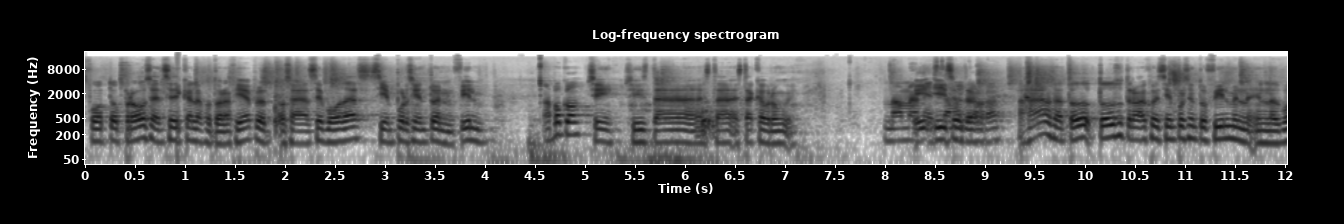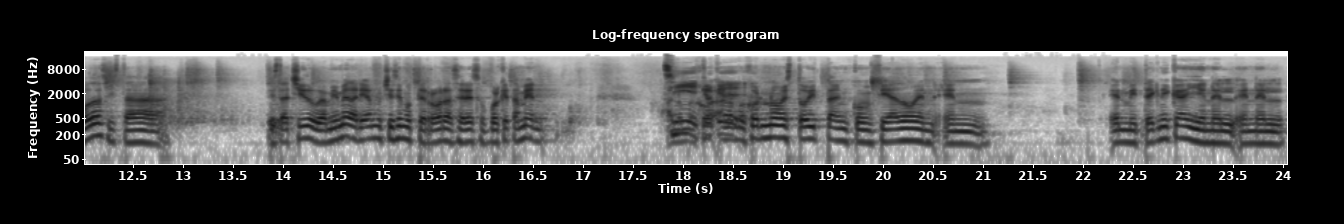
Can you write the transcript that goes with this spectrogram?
foto pro, o sea, él se dedica a la fotografía, pero, o sea, hace bodas 100% en film. ¿A poco? Sí, sí, está, está, está cabrón, güey. No mames, Y- está muy cabrón. Ajá, o sea, todo, todo su trabajo es 100% film en, en las bodas y está... Está chido, güey. A mí me daría muchísimo terror hacer eso. Porque también... A Sí, lo mejor, creo que- A lo mejor no estoy tan confiado en... En, en mi técnica y en el... En el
